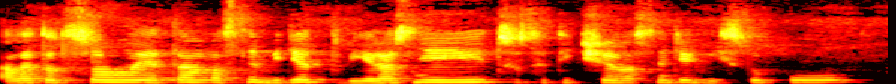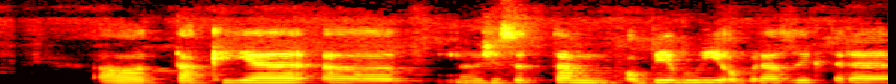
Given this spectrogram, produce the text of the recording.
Ale to, co je tam vlastně vidět výrazněji, co se týče vlastně těch výstupů, eh, tak je, eh, že se tam objevují obrazy, které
